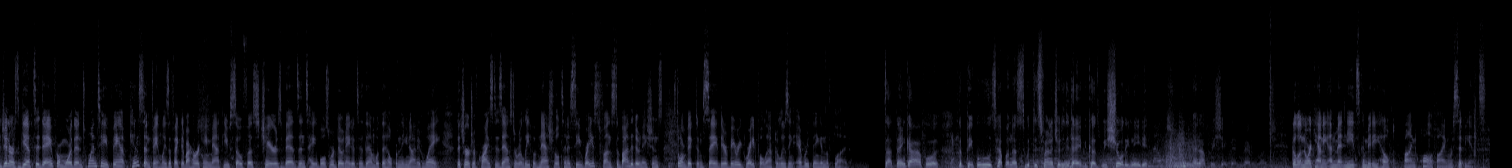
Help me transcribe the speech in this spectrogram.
A generous gift today for more than 20 fam Kinston families affected by Hurricane Matthew. Sofas, chairs, beds, and tables were donated to them with the help from the United Way. The Church of Christ Disaster Relief of Nashville, Tennessee raised funds to buy the donations. Storm victims say they're very grateful after losing everything in the flood. I thank God for the people who's helping us with this furniture today because we surely need it. And I appreciate that very much. The Lenoir County Unmet Needs Committee helped find qualifying recipients.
